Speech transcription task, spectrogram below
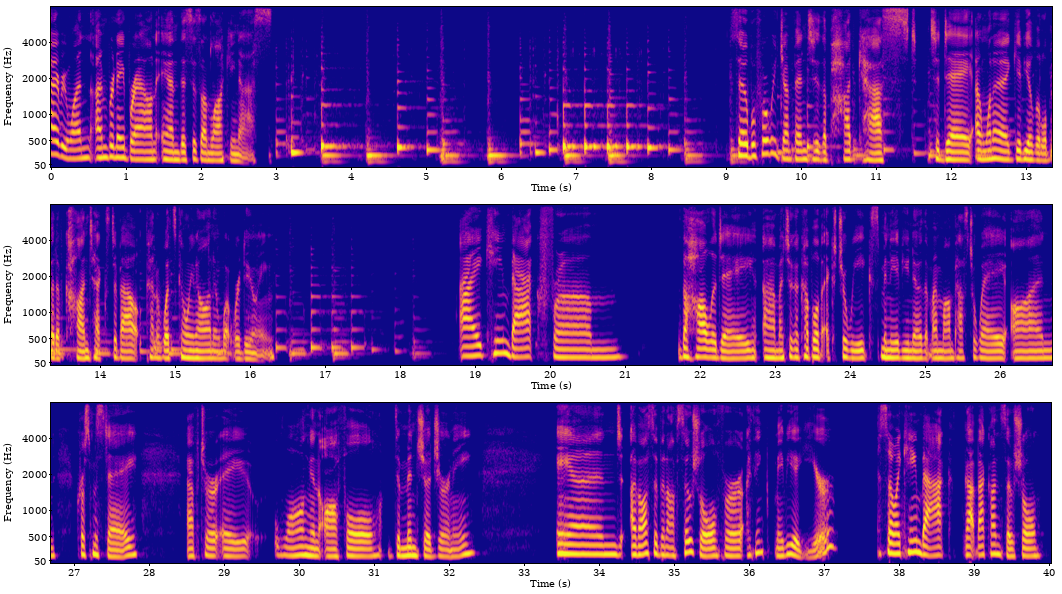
Hi, everyone. I'm Brene Brown, and this is Unlocking Us. So, before we jump into the podcast today, I want to give you a little bit of context about kind of what's going on and what we're doing. I came back from the holiday. Um, I took a couple of extra weeks. Many of you know that my mom passed away on Christmas Day after a long and awful dementia journey. And I've also been off social for, I think, maybe a year. So I came back, got back on social,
